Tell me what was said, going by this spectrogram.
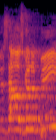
Is this how it's gonna be?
